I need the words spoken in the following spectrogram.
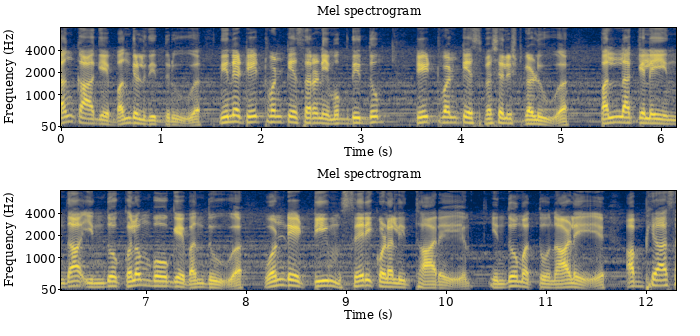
ಲಂಕಾಗೆ ಬಂದಿಳಿದಿದ್ದರು. ನಿನ್ನೆ ಟಿ ಟ್ವೆಂಟಿ ಸರಣಿ ಮುಗ್ದಿದ್ದು ಟಿ ಟ್ವೆಂಟಿ ಸ್ಪೆಷಲಿಸ್ಟ್ಗಳು ಪಲ್ಲಕೆಲೆಯಿಂದ ಇಂದು ಕೊಲಂಬೋಗೆ ಬಂದು ಒನ್ ಡೇ ಟೀಮ್ ಸೇರಿಕೊಳ್ಳಲಿದ್ದಾರೆ. ಇಂದು ಮತ್ತು ನಾಳೆ ಅಭ್ಯಾಸ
